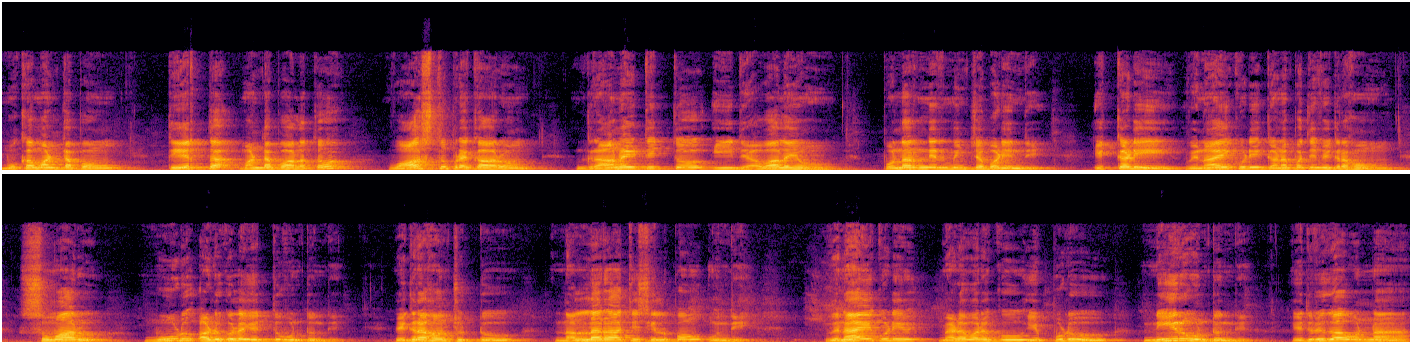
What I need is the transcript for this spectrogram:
ముఖమంటపం తీర్థ మండపాలతో వాస్తు ప్రకారం గ్రానైటిక్తో ఈ దేవాలయం పునర్నిర్మించబడింది. ఇక్కడి వినాయకుడి గణపతి విగ్రహం సుమారు మూడు అడుగుల ఎత్తు ఉంటుంది. విగ్రహం చుట్టూ నల్లరాతి శిల్పం ఉంది. వినాయకుడి మెడ వరకు ఎప్పుడూ నీరు ఉంటుంది. ఎదురుగా ఉన్న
